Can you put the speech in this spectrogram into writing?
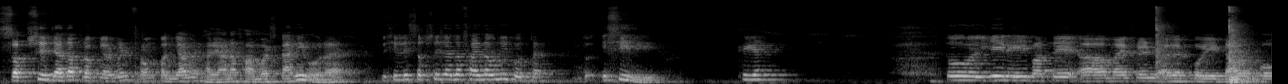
सबसे ज़्यादा procurement from Punjab and Haryana farmers का ही हो रहा है। तो इसीलिए सबसे ज़्यादा फ़ायदा उन्हीं को होता है। तो इसीलिए, ठीक है? तो ये रही बातें माय फ्रेंड अगर कोई डाउट हो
